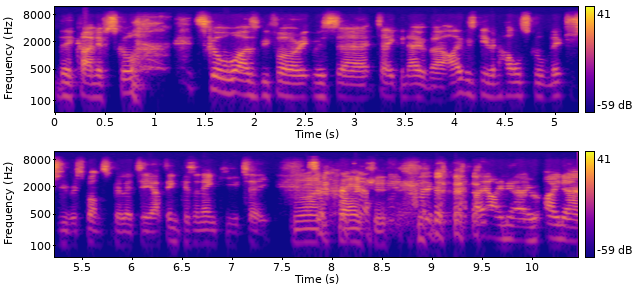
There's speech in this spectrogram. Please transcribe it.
the kind of school school was before it was uh, taken over. I was given whole school literacy responsibility, I think, as an NQT. Right, so, crikey. I, I, know, I know.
